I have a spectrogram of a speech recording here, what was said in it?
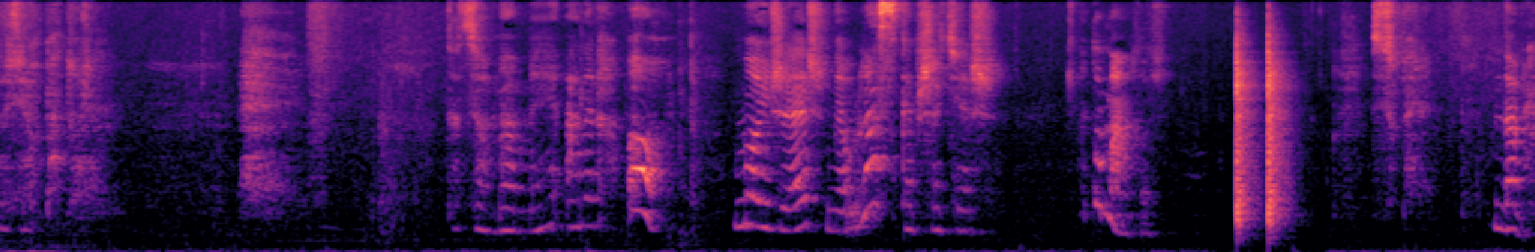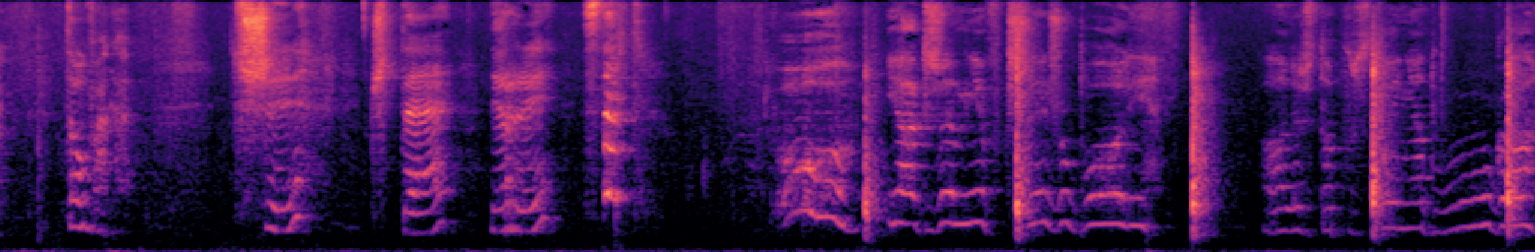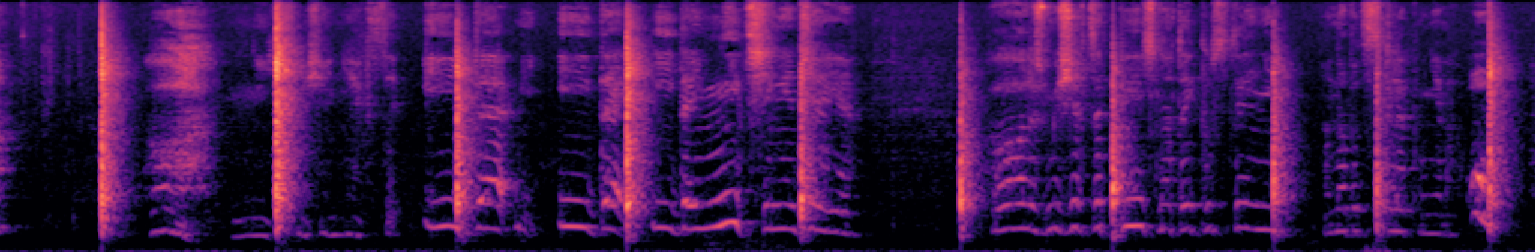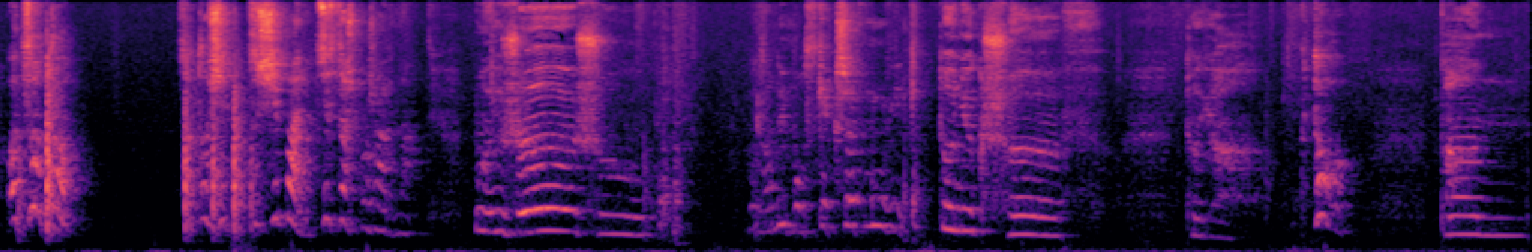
To się opatrzę. To co mamy? Ale... O! Mojżesz miał laskę przecież. No to mam coś. Super. Dobra, to uwaga. Trzy, cztery, mnie w krzyżu boli. Ależ ta pustynia długa. O, nic mi się nie chce. Idę, i idę, idę, nic się nie dzieje. Ależ mi się chce pić na tej pustyni, a nawet sklepu nie ma. O, a co to? Co to się, coś się pali? Gdzie straż pożarna? Mojżeszu, Rany boskie krzew mówi. to nie krzew, to ja? Pan.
